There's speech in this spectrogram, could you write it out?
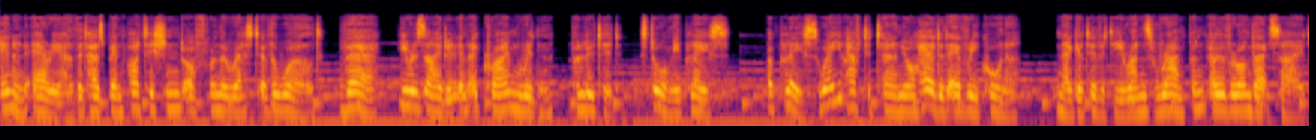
In an area that has been partitioned off from the rest of the world, there, he resided in a crime-ridden, polluted, stormy place. A place where you have to turn your head at every corner. Negativity runs rampant over on that side.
